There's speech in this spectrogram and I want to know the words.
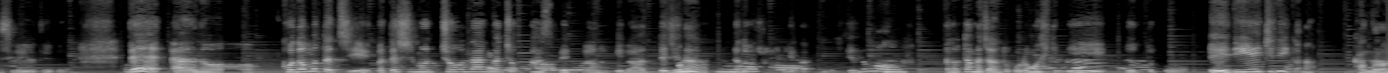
私が言うということで、あの子供たち、私も長男がちょっとアスペルガーの毛があって、次男が多動症の毛があるんですけれども、うんあの、たまちゃんのところも一人、ちょっとこう、ADHD かな？かな？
